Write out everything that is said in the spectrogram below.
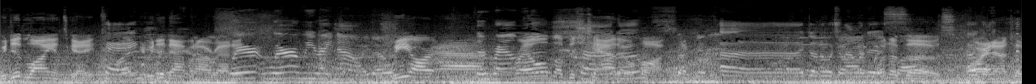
We did Lionsgate. Okay. We did that one already. Where Where are we right now? We are at The Realm of the Shadow Shadow. Haunt. Uh, I don't know which one it is. One of those. All right, now to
